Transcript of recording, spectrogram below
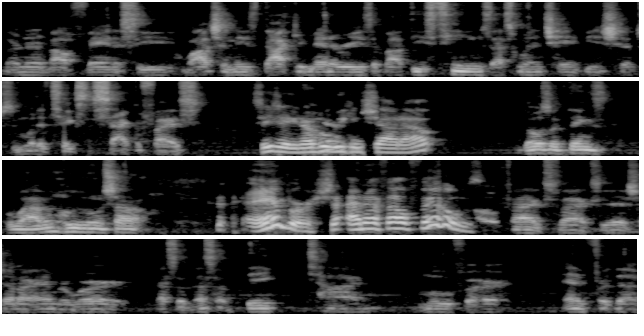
learning about fantasy, watching these documentaries about these teams that's winning championships and what it takes to sacrifice. CJ, you know who yeah. we can shout out? Those are things. What happened? Who's going to shout out? Amber, NFL Films. Oh, facts, facts. Yeah, shout out Amber. Word. That's a that's a big time move for her and for them.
